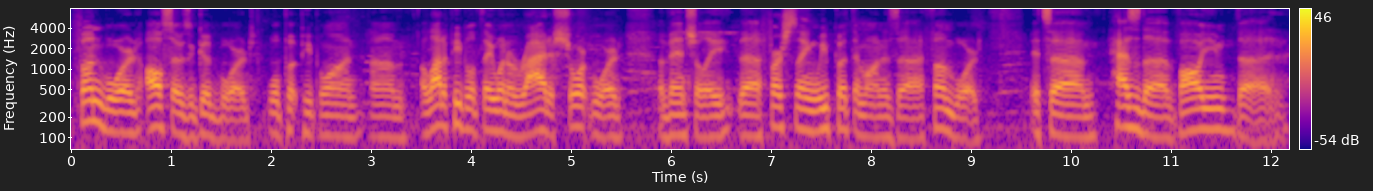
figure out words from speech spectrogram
fun board also is a good board we'll put people on. Um, a lot of people, if they want to ride a short board eventually, the first thing we put them on is a fun board. It um, has the volume, the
